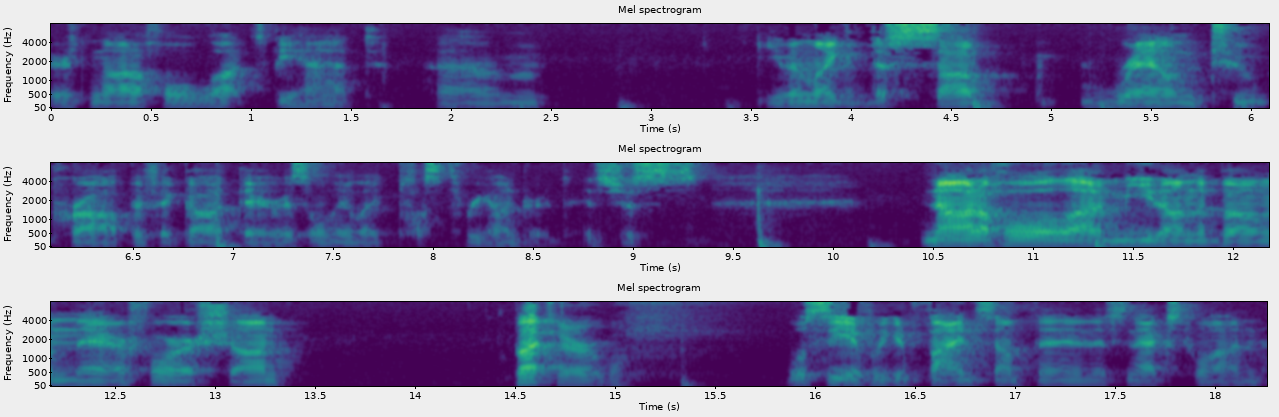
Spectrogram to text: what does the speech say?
there's not a whole lot to be had. Um, even like the sub round two prop, if it got there, is only like plus 300. It's just not a whole lot of meat on the bone there for us, Sean. But terrible. We'll see if we can find something in this next one.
